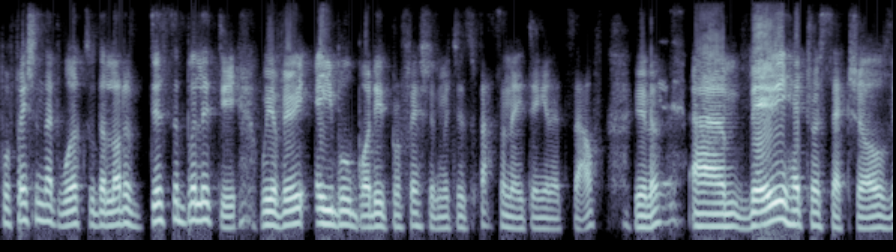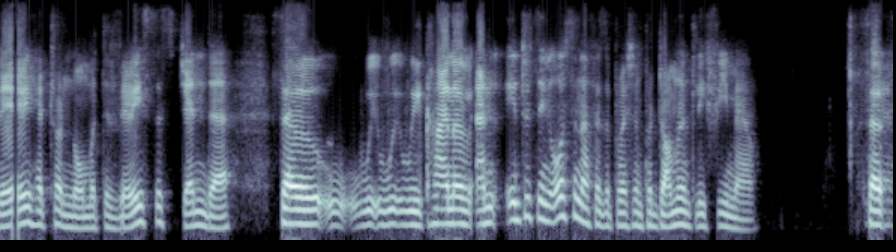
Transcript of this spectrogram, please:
profession that works with a lot of disability we are very able-bodied profession which is fascinating in itself you know yeah. um, very heterosexual very heteronormative very cisgender so we, we, we kind of and interesting also enough as a profession predominantly female so yeah.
